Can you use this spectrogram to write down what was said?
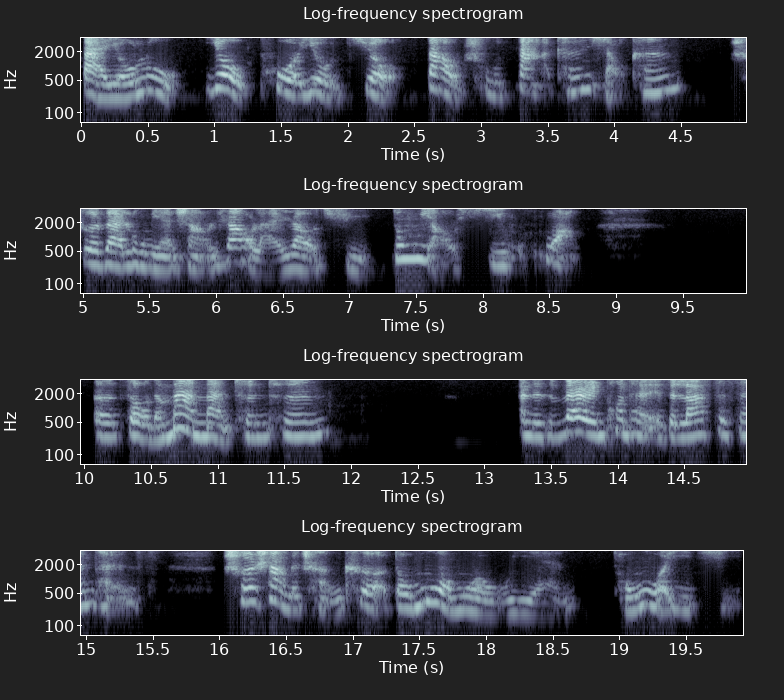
柏油路又破又旧，到处大坑小坑，车在路面上绕来绕去，东摇西晃，呃，走得慢慢吞吞，And it's very important is the last sentence，车上的乘客都默默无言，同我一起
